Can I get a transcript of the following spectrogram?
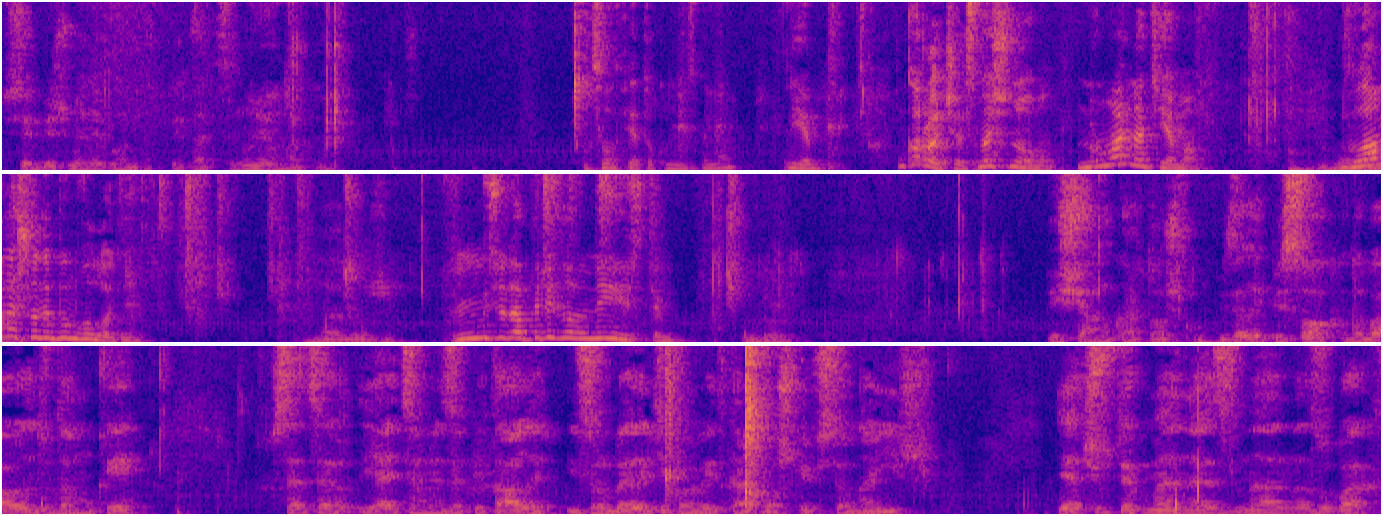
Все, більш ми не будемо так питатися. Ну і вона тут. Салфеток у нас нема. Є. Ну, коротше, смачного. Нормальна тема. Головне, що не будемо голодні. Да, дуже. Ми сюди приїхали не їсти. Угу. Піщану картошку. Взяли пісок, додали туди муки. Все це яйцями запітали і зробили типу вид картошки. Все, наїж. Я чувствую, як в мене на, на, зубах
